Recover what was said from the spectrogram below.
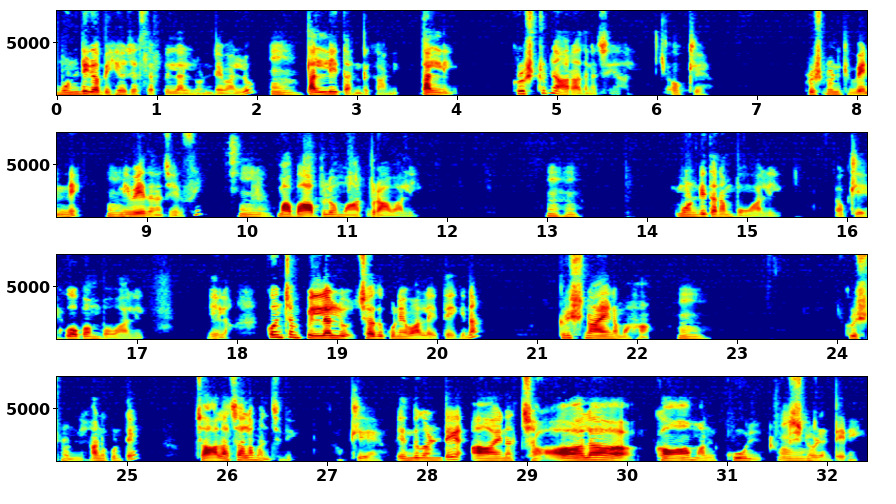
మొండిగా బిహేవ్ చేసే పిల్లలు ఉండేవాళ్ళు. తల్లి తండ్రి కానీ తల్లి కృష్ణుడిని ఆరాధన చేయాలి ఓకే కృష్ణునికి వెన్నె. నివేదన చేసి. మా బాబులో మార్పు రావాలి. మొండితనం పోవాలి ఓకే కోపం పోవాలి ఇలా కొంచెం పిల్లలు చదువుకునే వాళ్ళైతే గిన కృష్ణాయ నమః ఉమ్. కృష్ణుడిని అనుకుంటే చాలా చాలా మంచిది ఓకే. ఎందుకంటే ఆయన చాలా కామ్ అండ్ కూల్ కృష్ణుడు అంటేనే.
